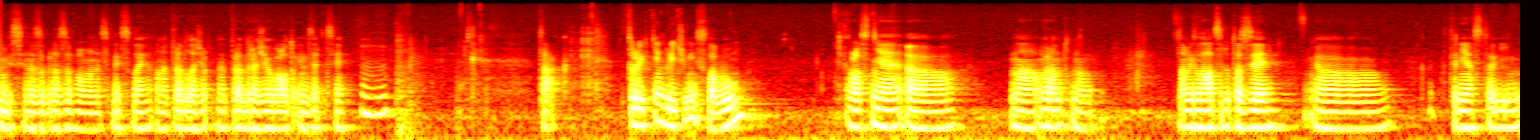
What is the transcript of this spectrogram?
aby se nezobrazovalo nesmysly a neprodražovalo to inzerci. Mm-hmm. Tak, tolik těm klíčovým slovům. Vlastně uh, na, v rámci, no, na vyhládací dotazy, uh, který nastavím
